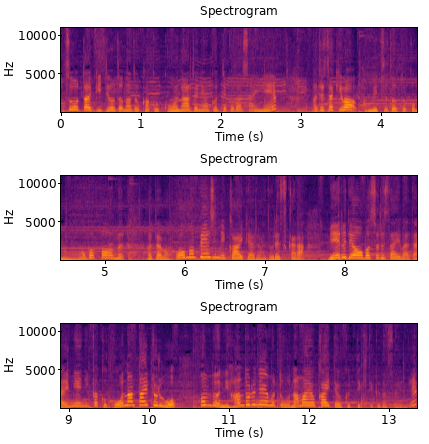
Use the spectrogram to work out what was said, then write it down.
普通歌ギテオタなど各コーナー宛てに送ってくださいね。宛先はファミツドットコムの応募フォームまたはホームページに書いてあるアドレスからメールで応募する際は題名に書くコーナータイトルを本文にハンドルネームとお名前を書いて送ってきてくださいね。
